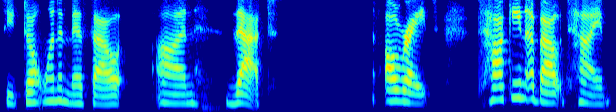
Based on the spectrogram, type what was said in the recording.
So you don't want to miss out on that. All right, talking about time.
